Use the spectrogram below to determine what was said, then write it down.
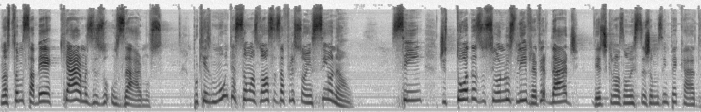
Nós precisamos saber que armas usarmos. Porque muitas são as nossas aflições, sim ou não? Sim, de todas o Senhor nos livra, é verdade, desde que nós não estejamos em pecado.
